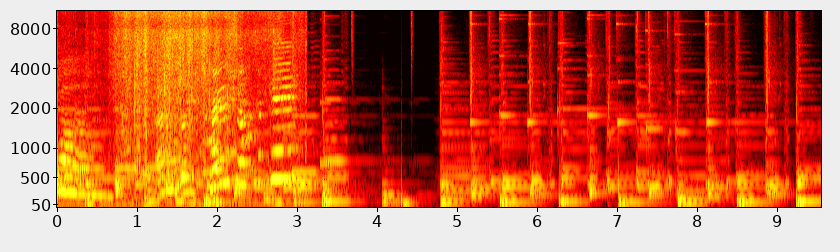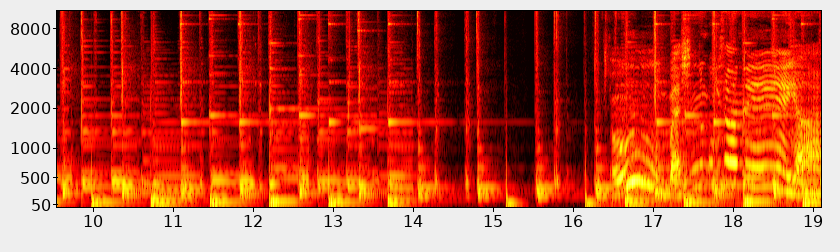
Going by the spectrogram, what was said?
와. 알았어. 잘했어. 착해. 오, 맛있는 고기 사왔네. 야.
